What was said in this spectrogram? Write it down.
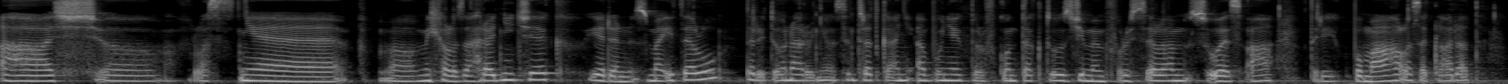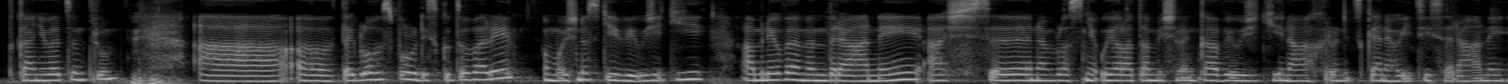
až uh, vlastně uh, Michal Zahradníček, jeden z majitelů tady toho Národního centra tkání a buněk, byl v kontaktu s Jimem Forselem z USA, který pomáhal zakládat tkáňové centrum. Mm-hmm. A uh, tak dlouho spolu diskutovali o možnosti využití amniové membrány, až se nám vlastně ujala ta myšlenka využití na chronické nehojící se rány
